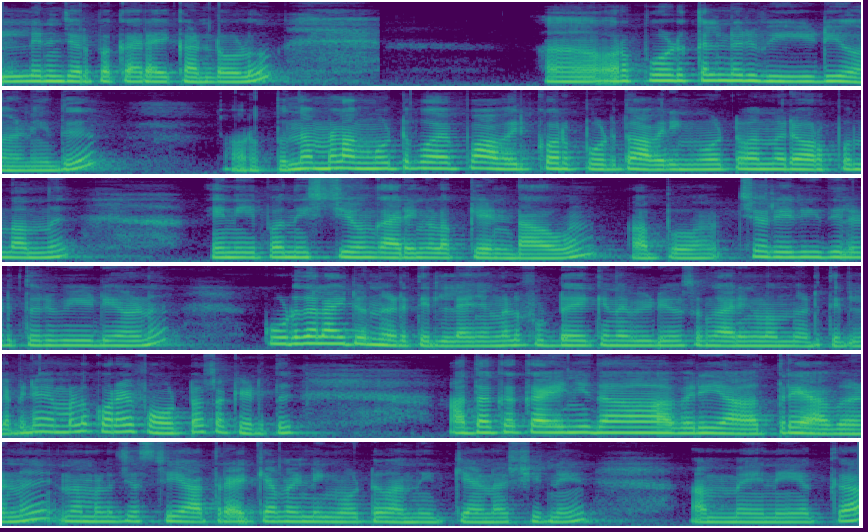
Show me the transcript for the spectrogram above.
എല്ലാവരും ചെറുപ്പക്കാരായി കണ്ടോളൂ. ഉറപ്പ് കൊടുക്കലിന്റെ ഒരു വീഡിയോ ആണിത്. ഉറപ്പ് നമ്മൾ അങ്ങോട്ട് പോയപ്പോൾ അവർക്ക് ഉറപ്പ് കൊടുത്തു. അവരിങ്ങോട്ട് വന്നൊരു ഉറപ്പും തന്ന് ഇനിയിപ്പോൾ നിശ്ചയവും കാര്യങ്ങളൊക്കെ ഉണ്ടാവും. അപ്പോൾ ചെറിയ രീതിയിലെടുത്തൊരു വീഡിയോ ആണ്. കൂടുതലായിട്ടൊന്നും എടുത്തിട്ടില്ല. ഞങ്ങൾ ഫുഡ് കഴിക്കുന്ന വീഡിയോസും കാര്യങ്ങളൊന്നും എടുത്തിട്ടില്ല. പിന്നെ നമ്മൾ കുറേ ഫോട്ടോസൊക്കെ എടുത്ത് അതൊക്കെ കഴിഞ്ഞിതാ അവർ യാത്രയാവുകയാണ് നമ്മൾ ജസ്റ്റ് യാത്ര അയക്കാൻ വേണ്ടി ഇങ്ങോട്ട് വന്നിരിക്കുകയാണ് അശ്വിനെയും അമ്മേനെയൊക്കെ.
